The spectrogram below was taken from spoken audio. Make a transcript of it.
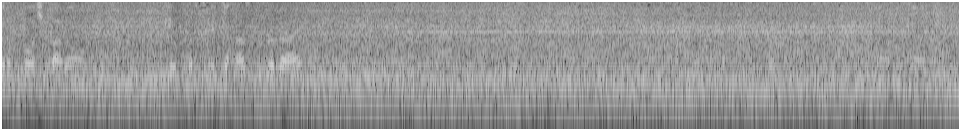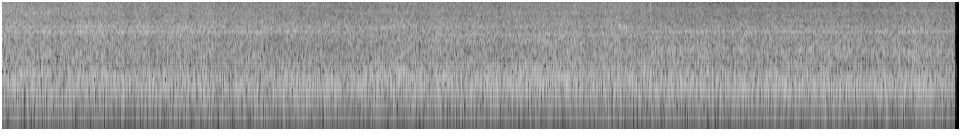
पोश पहाड़ों के ऊपर से जहाज़ गुजर रहा है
